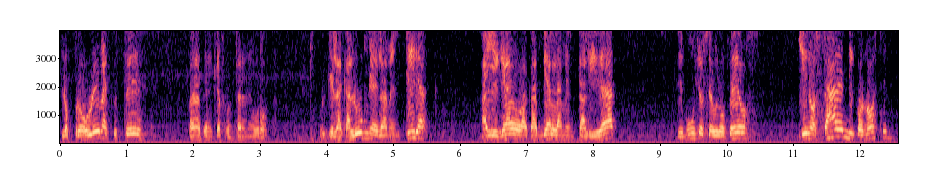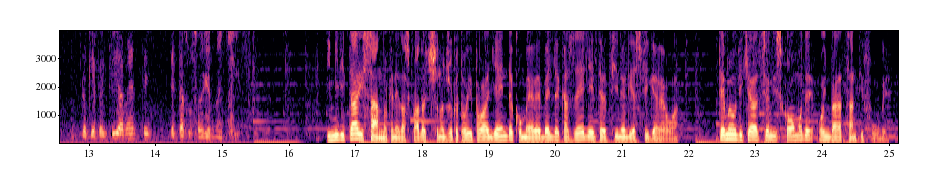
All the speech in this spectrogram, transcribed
los problemas que ustedes van a tener que afrontar en Europa. porque la calumnia y la mentira ha llegado a cambiar la mentalidad de muchos europeos que no saben ni conocen lo che effettivamente sta succedendo in Cile. I militari sanno che nella squadra ci sono giocatori pro Allende come rebelde Caselli e il terzino Elias Figueroa. Temono dichiarazioni scomode o imbarazzanti fughe.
